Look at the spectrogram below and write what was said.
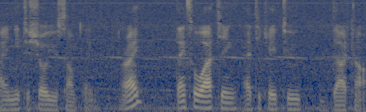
I need to show you something. Alright? Thanks for watching at EducateTube.com.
